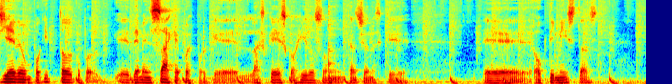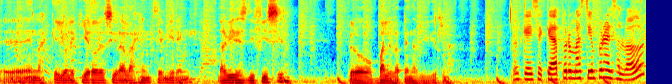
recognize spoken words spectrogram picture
lleve un poquito eh, de mensaje, pues porque las que he escogido son canciones que eh, optimistas, eh, en las que yo le quiero decir a la gente, miren, la vida es difícil, pero vale la pena vivirla. Ok, ¿se queda por más tiempo en El Salvador?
